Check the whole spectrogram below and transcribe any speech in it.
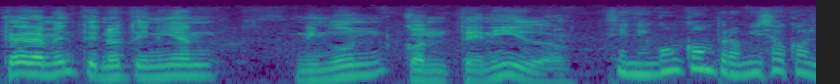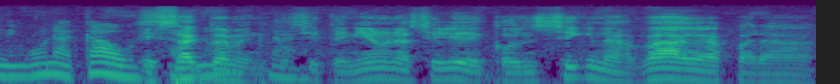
claramente no tenían ningún contenido. Sin ningún compromiso con ninguna causa. Exactamente, si tenían una serie de consignas vagas para...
